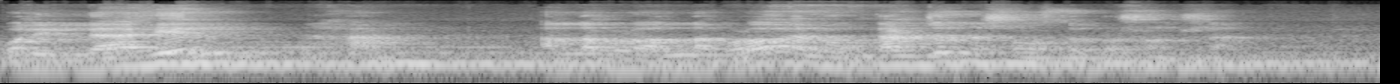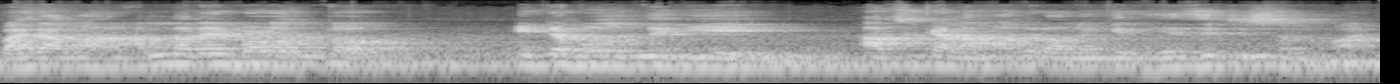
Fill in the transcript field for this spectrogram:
ওয়ালিল্লাহিল হামদ। আল্লাহ বড় আল্লাহ বড়, এবং তার জন্য সমস্ত প্রশংসা। বাইরে আমার আল্লাহর বড়ত্ব, এটা বলতে গিয়ে আজকাল আমাদের অনেকের হেজিটেশন হয়।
